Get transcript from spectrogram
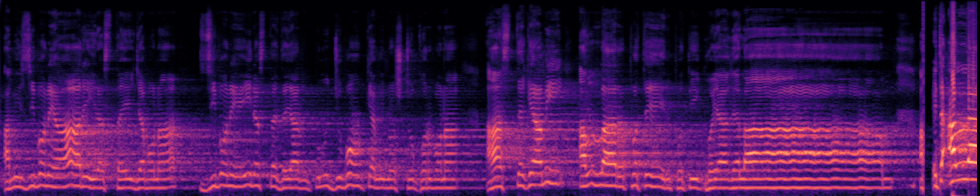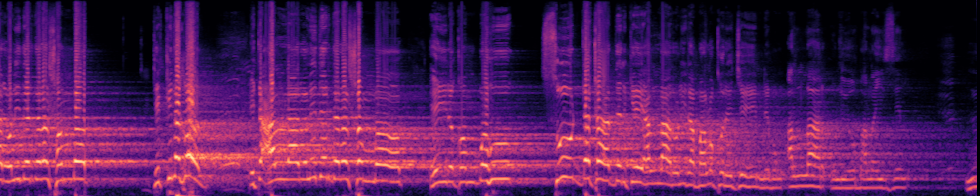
আমি জীবনে আর এই রাস্তায় যাব না। জীবনে এই রাস্তায় যাওয়ার কোনো যুবককে আমি নষ্ট করব না। আজ থেকে আমি আল্লাহর পথের প্রতীক হইয়া গেলাম। এটা আল্লাহর অলিদের দ্বারা সম্ভব। ঠিক কিনা কোন? এটা আল্লাহর অলিদের দ্বারা সম্ভব। এই রকম বহু সুর ডাকাতদেরকে আল্লাহর অলিরা ভালো করেছেন এবং আল্লাহর অলিও বানাইছেন।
